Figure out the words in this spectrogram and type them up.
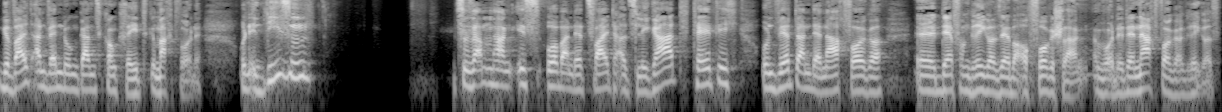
Gewaltanwendung ganz konkret gemacht wurde. Und in diesem Zusammenhang ist Urban II. als Legat tätig und wird dann der Nachfolger, äh, der von Gregor selber auch vorgeschlagen wurde, der Nachfolger Gregors.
